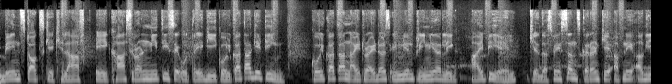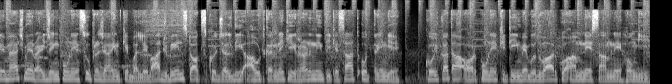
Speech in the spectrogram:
बेन स्टॉक्स के खिलाफ एक खास रणनीति से उतरेगी कोलकाता की टीम। Kolkata Knight Riders Indian Premier League, IPL के दसवें संस्करण के अपने अगले मैच में राइजिंग पुणे सुपर जायंट के बल्लेबाज बेन स्टॉक्स को जल्दी आउट करने की रणनीति के साथ उतरेंगे। कोलकाता और पुणे की टीमें बुधवार को आमने सामने होंगी।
